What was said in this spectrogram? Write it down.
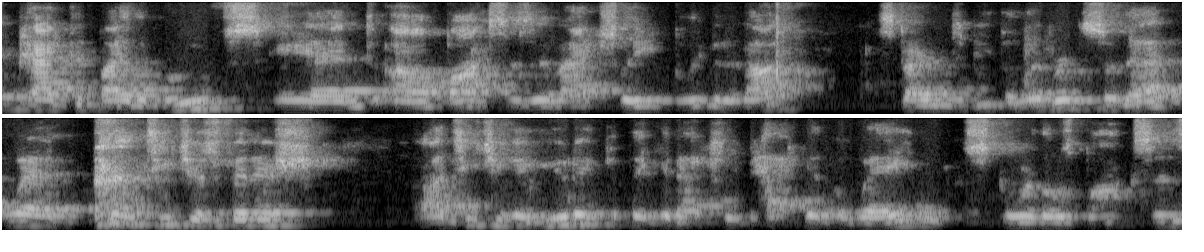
impacted by the moves and, uh, boxes have actually, believe it or not, started to be delivered so that when teachers finish, uh, teaching a unit, they can actually pack it away and store those boxes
